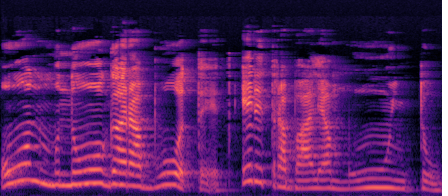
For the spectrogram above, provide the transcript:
Он много работает. Ele trabalha muito.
